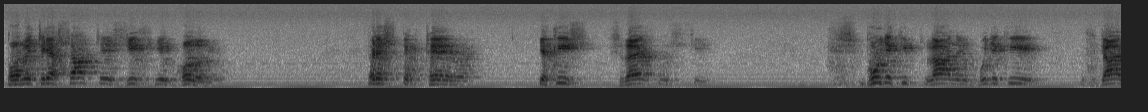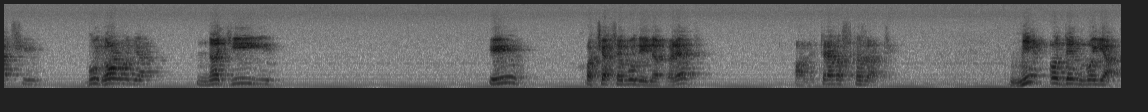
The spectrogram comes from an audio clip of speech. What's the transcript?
повитрясати з їхніх головів перспективи, якісь зверхності, будь-які плани, будь-які вдачі, будовання, надії. І, хоча це буде і наперед, але треба сказати, ні один вояк,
